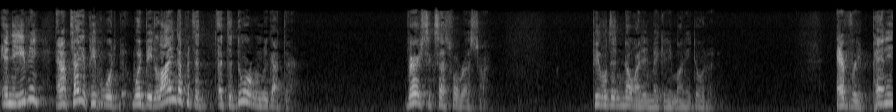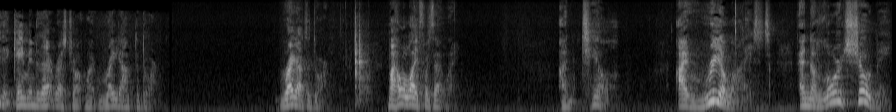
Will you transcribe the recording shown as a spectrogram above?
in the evening, and I'm telling you, people would would be lined up at the at the door when we got there. Very successful restaurant. People didn't know I didn't make any money doing it. Every penny that came into that restaurant went right out the door right out the door. My whole life was that way. Until I realized, and the Lord showed me,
